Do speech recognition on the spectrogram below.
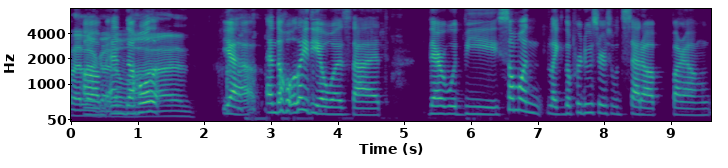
Um, and the whole, yeah, and the whole idea was that there would be someone, like the producers would set up parang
